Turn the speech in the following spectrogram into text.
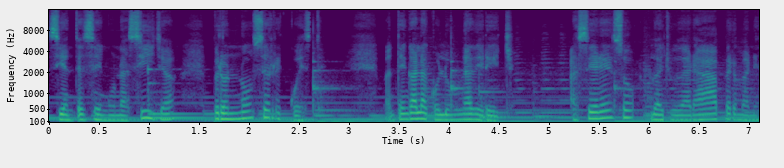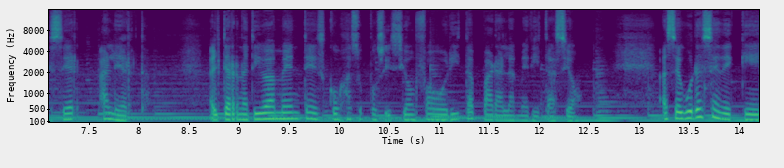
Siéntese en una silla, pero no se recueste. Mantenga la columna derecha. Hacer eso lo ayudará a permanecer alerta. Alternativamente, escoja su posición favorita para la meditación. Asegúrese de que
